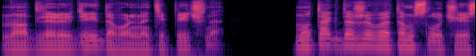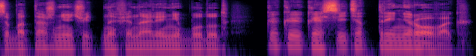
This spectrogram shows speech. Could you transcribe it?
но для людей довольно типично. Но так даже в этом случае саботажничать на финале не будут, как и косить от тренировок.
